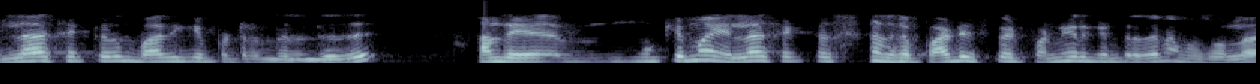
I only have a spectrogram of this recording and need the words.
எல்லா செக்டரும் பாதிக்கப்பட்டிருந்திருந்தது. அந்த முக்கியமாக எல்லா செக்டர்ஸ் அதில் பார்ட்டிசிபேட் பண்ணியிருக்குன்றதை நம்ம சொல்ல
